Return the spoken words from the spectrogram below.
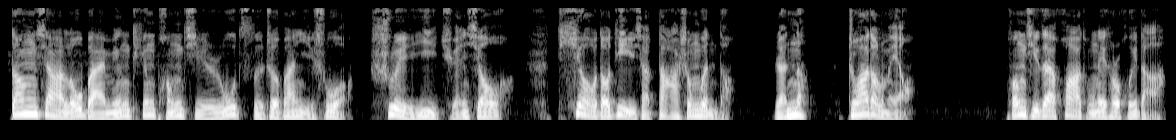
当下，楼百明听彭启如此这般一说，睡意全消啊！跳到地下，大声问道：“人呢？抓到了没有？”彭启在话筒那头回答：“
